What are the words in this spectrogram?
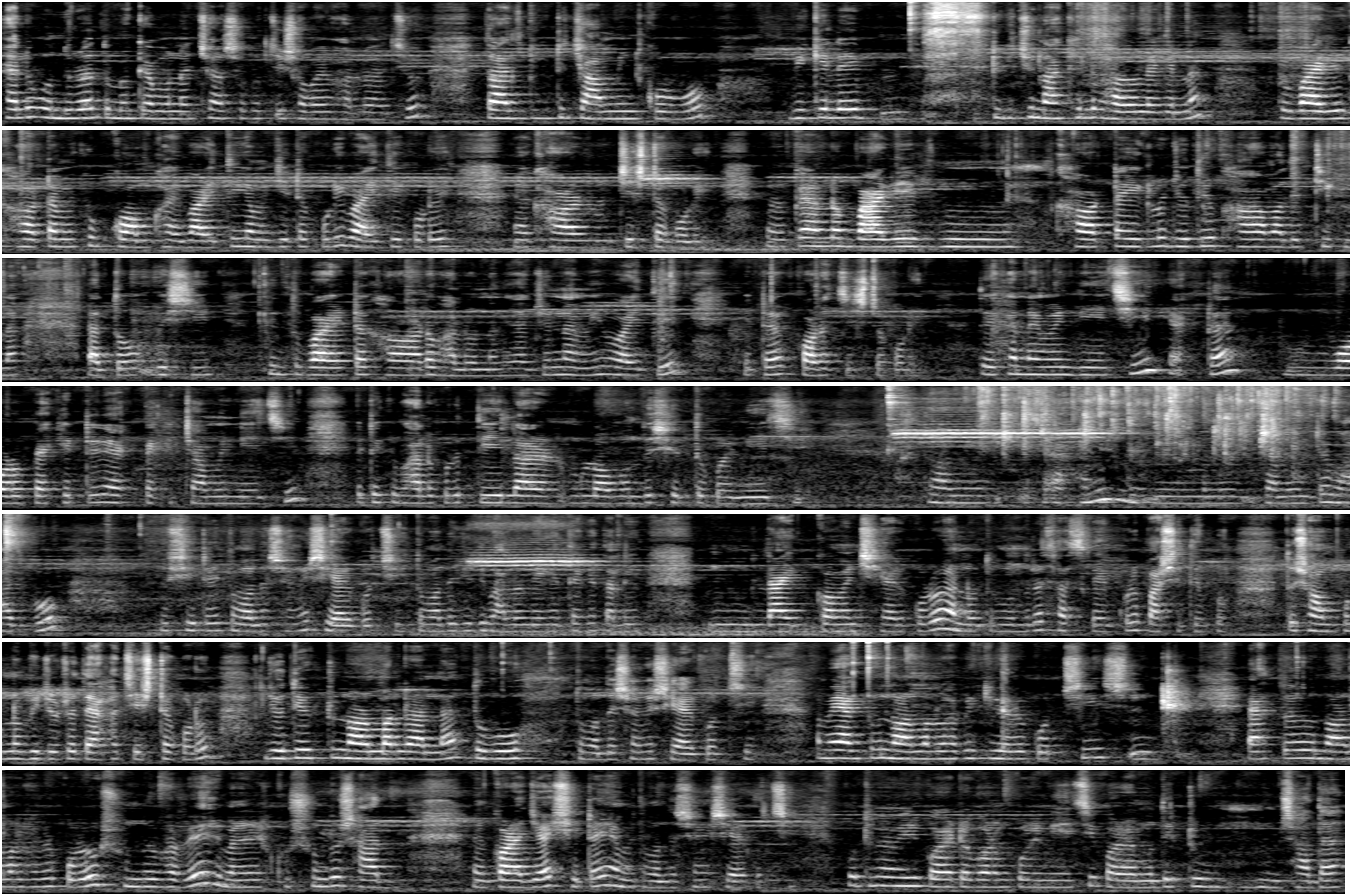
Hello বন্ধুরা তোমরা কেমন আছো? আশা করছি সবাই ভালো আছো। তো আজকে একটু চাউমিন করব। বিকেলে একটু কিছু না খেলে ভালো লাগে না। তো বাইরের খাওয়াটা আমি খুব কম খাই। বাড়িতেই আমি যেটা করি বাড়িতে করে খাওয়ার চেষ্টা করি। কেননা বাইরের উম, খাওয়ারটা এগুলো যদিও খাওয়া আমাদের ঠিক না এত বেশি কিন্তু বাইরেটা খাওয়া আরও ভালো না। যার জন্য আমি বাড়িতে এটা করার চেষ্টা করি। তো এখানে আমি নিয়েছি একটা বড় প্যাকেটের, এক প্যাকেট চাউমিন নিয়েছি। এটাকে ভালো করে তেল আর লবণ দিয়ে সেদ্ধ করে নিয়েছি। তো আমি এটা এখন মানে চাউমিনটা ভাজবো। তো সেটাই তোমাদের সঙ্গে শেয়ার করছি। তোমাদের যদি ভালো লেগে থাকে তাহলে লাইক কমেন্ট শেয়ার করো আর নতুন বন্ধুরা সাবস্ক্রাইব করে পাশে থেকো। তো সম্পূর্ণ ভিডিওটা দেখার চেষ্টা করো। যদিও একটু নর্মাল রান্না, তবুও তোমাদের সঙ্গে শেয়ার করছি। আমি একদম নর্মালভাবে কীভাবে করছি, এত নর্মালভাবে করেও সুন্দরভাবে মানে খুব সুন্দর স্বাদ করা যায়, সেটাই আমি তোমাদের সঙ্গে শেয়ার করছি। প্রথমে আমি কড়াইটা গরম করে নিয়েছি। কড়াইয়ের মধ্যে একটু সাদা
